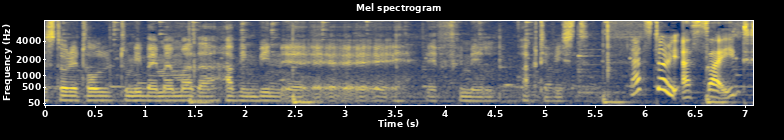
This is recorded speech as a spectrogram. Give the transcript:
a story told to me by my mother, having been a, a, a, a female activist. That story aside,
